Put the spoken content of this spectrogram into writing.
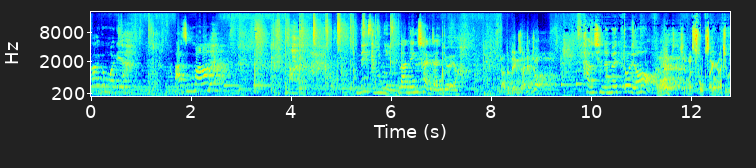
아이고 머리야. 아줌마 네, 사모님. 나 냉수 한 잔 줘요. 나도 냉수 한 잔 줘. 당신은 왜 또요? 아, 정말 속상해가지고.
